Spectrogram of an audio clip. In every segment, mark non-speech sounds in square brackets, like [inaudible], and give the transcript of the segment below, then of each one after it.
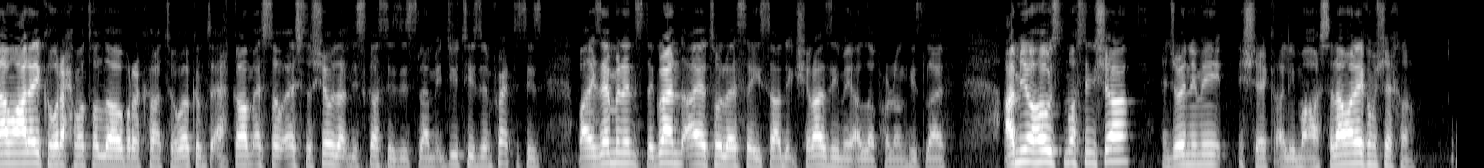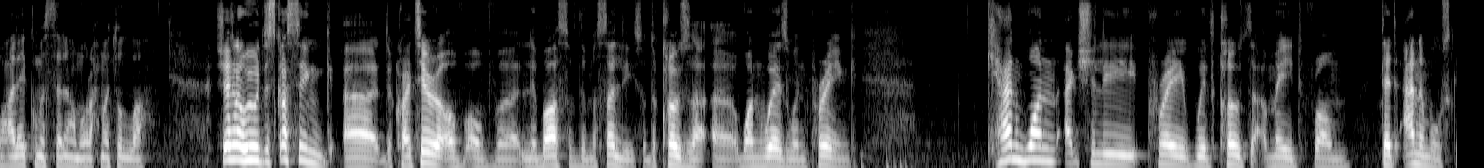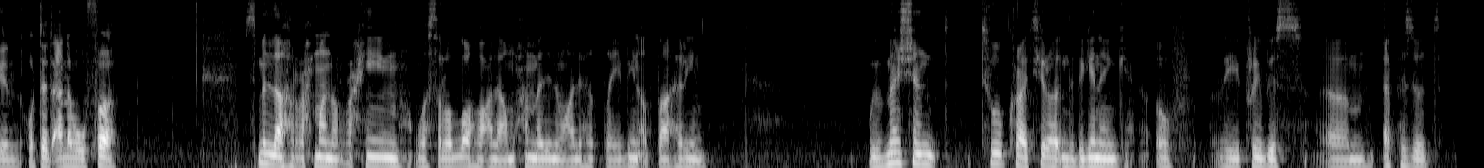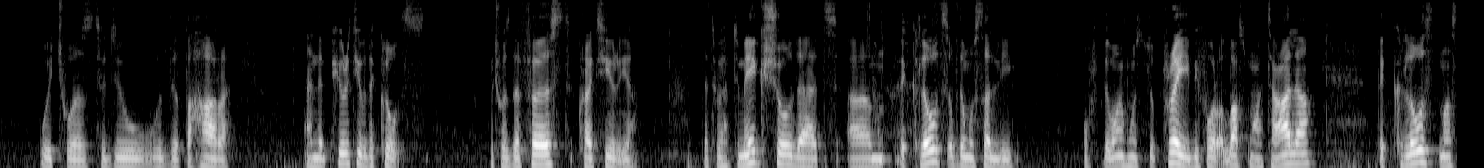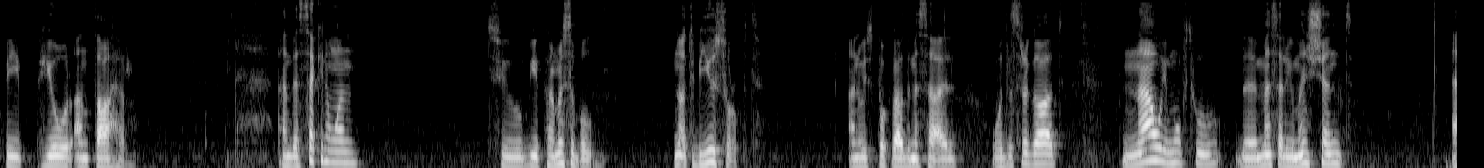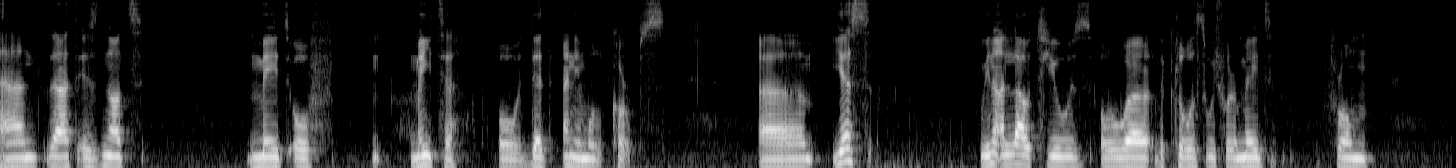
Assalamu alaikum wa rahmatullahi wa barakatuh. Welcome to Ahkam SOS, the show that discusses Islamic duties and practices by His Eminence, the Grand Ayatollah Sayyid Sadiq Shirazi. May Allah prolong his life. I'm your host, Mohsin Shah, and joining me is Sheikh Ali Ma'ar. Assalamu alaikum, Sheikhna. Wa alaikum assalam wa rahmatullah. Sheikhna, we were discussing uh, the criteria of, of uh, libas of the musalli, so the clothes that uh, one wears when praying. Can one actually pray with clothes that are made from dead animal skin or dead animal fur? بسم الله الرحمن الرحيم وصلى الله على محمد وعليه الطيبين الطاهرين. We've mentioned two criteria in the beginning of the previous um, episode, which was to do with the tahara and the purity of the clothes, which was the first criteria that we have to make sure that um, the clothes of the musalli, of the one who wants to pray before Allah subhanahu wa ta'ala, the clothes must be pure and tahir. And the second one, to be permissible, not to be usurped. And we spoke about the masail with this regard. Now we move to the masail you mentioned, and that is not made of m- maita or dead animal corpse. Um, yes, we're not allowed to use or wear the clothes which were made from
